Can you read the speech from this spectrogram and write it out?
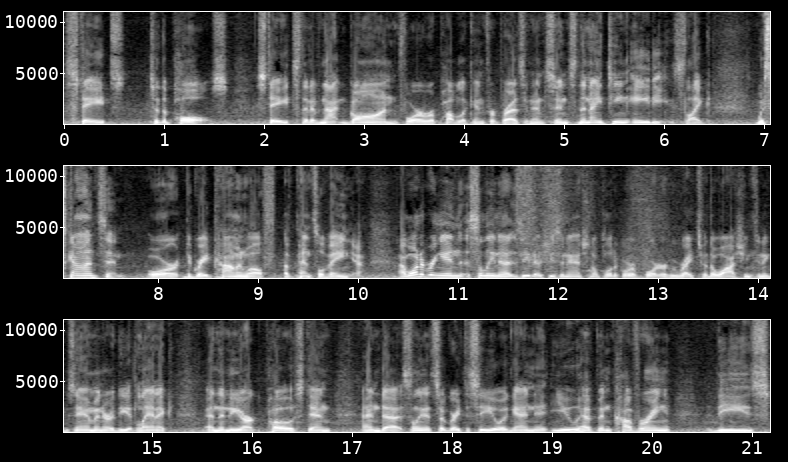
states, to the polls. States that have not gone for a Republican for president since the 1980s, like Wisconsin or the great Commonwealth of Pennsylvania. I want to bring in Salena Zito. She's a national political reporter who writes for the Washington Examiner, the Atlantic, and the New York Post. And and uh, Salena, it's so great to see you again. You have been covering these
